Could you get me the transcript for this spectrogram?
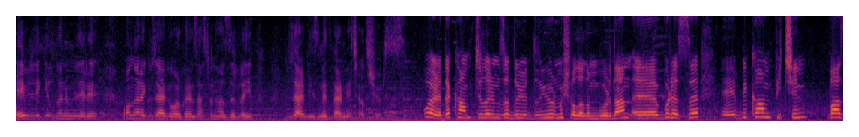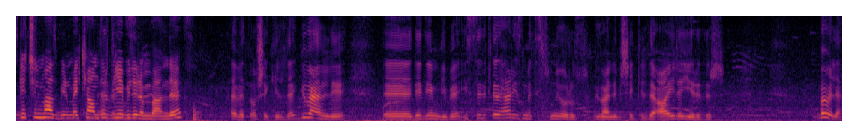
evlilik yıl dönümleri, onlara güzel bir organizasyon hazırlayıp güzel bir hizmet vermeye çalışıyoruz. Bu arada kampçılarımıza duyu- duyurmuş olalım buradan. Ee, burası e, bir kamp için vazgeçilmez bir mekandır Evet. diyebilirim ben de. Evet o şekilde güvenli, e, dediğim gibi istedikleri her hizmeti sunuyoruz güvenli bir şekilde. Aile yeridir. Böyle.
